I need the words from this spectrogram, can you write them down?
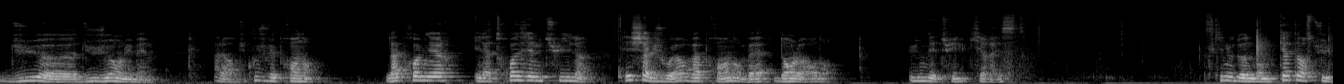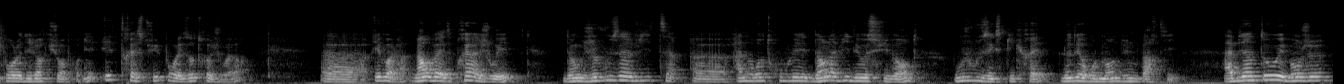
du, euh, jeu en lui-même. Alors du coup, je vais prendre la première et la troisième tuile, et chaque joueur va prendre ben, dans l'ordre une des tuiles qui reste. Ce qui nous donne donc 14 tuiles pour le dealer qui joue en premier et 13 tuiles pour les autres joueurs. Euh, et voilà, là on va être prêt à jouer. Donc je vous invite euh, à nous retrouver dans la vidéo suivante où je vous expliquerai le déroulement d'une partie. A bientôt et bon jeu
